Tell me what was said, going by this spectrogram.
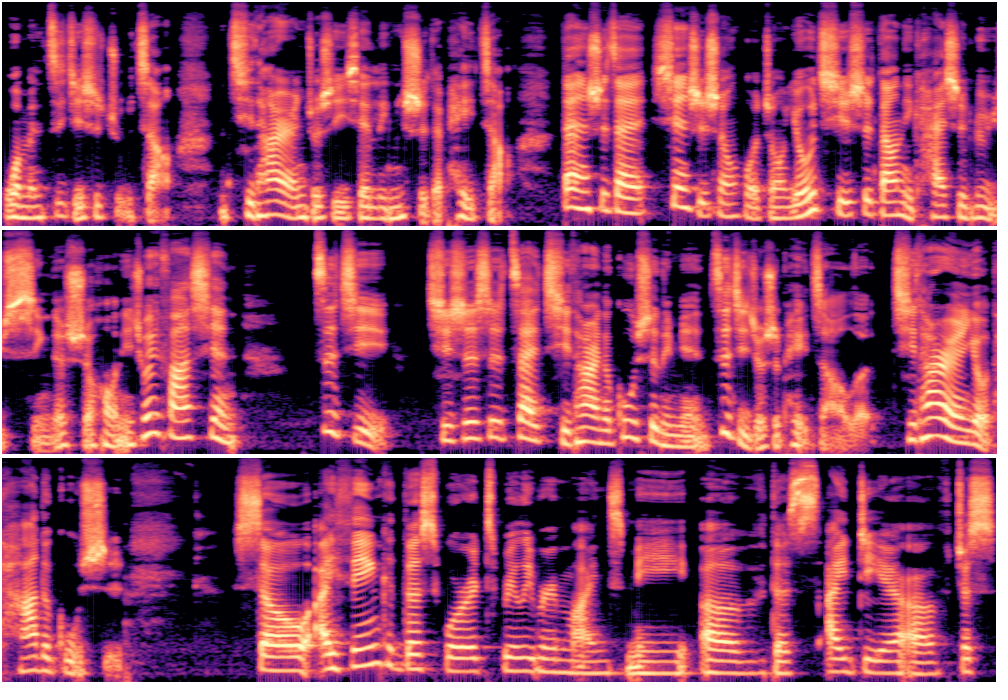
我们自己是主角，其他人就是一些临时的配角。但是在现实生活中，尤其是当你开始旅行的时候，你就会发现自己其实是在其他人的故事里面，自己就是配角了。其他人有他的故事。So I think this word really reminds me of this idea of just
